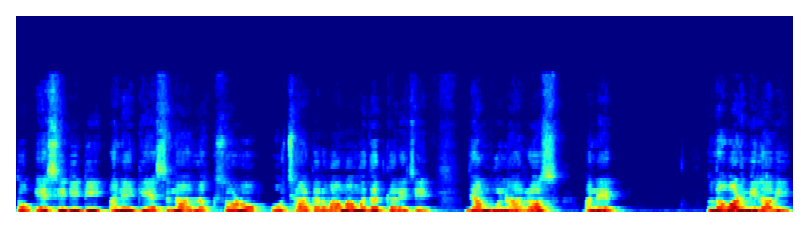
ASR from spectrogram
તો એસિડિટી અને ગેસના લક્ષણો ઓછા કરવામાં મદદ કરે છે. જાંબુના રસ અને લવણ મિલાવી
